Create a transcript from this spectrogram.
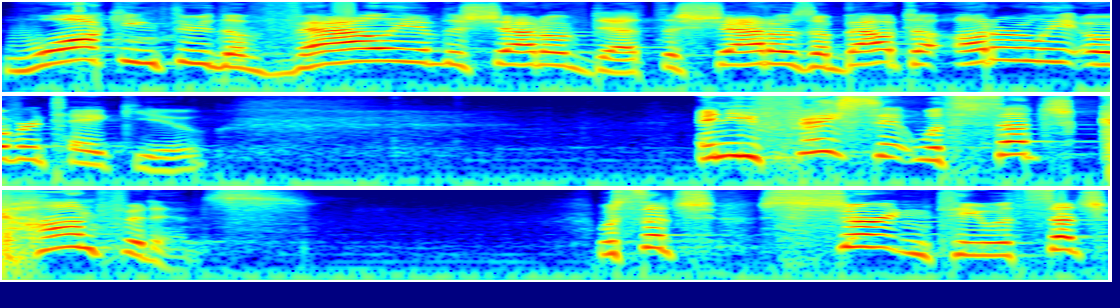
walking through the valley of the shadow of death, the shadow is about to utterly overtake you. And you face it with such confidence, with such certainty, with such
